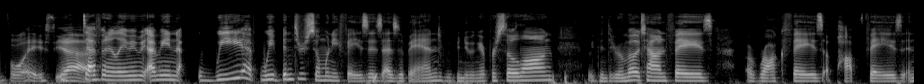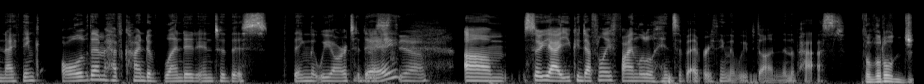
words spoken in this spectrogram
voice. Yeah. Definitely. I mean, I mean, we have we've been through so many phases as a band. We've been doing it for so long. We've been through a Motown phase, a rock phase, a pop phase, and I think all of them have kind of blended into this thing that we are today. Just- yeah. Um, so yeah, you can definitely find little hints of everything that we've done in the past. The little j-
